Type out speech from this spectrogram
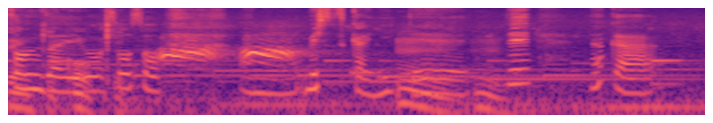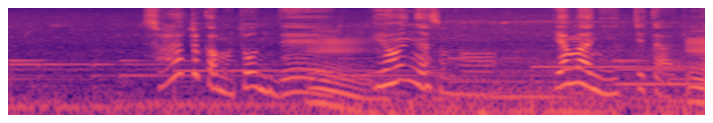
存在をそうそうあの召使いにいて、うんうん。でなんか空とかも飛んで、うん。いろんなその山に行ってたとか、うんうん。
